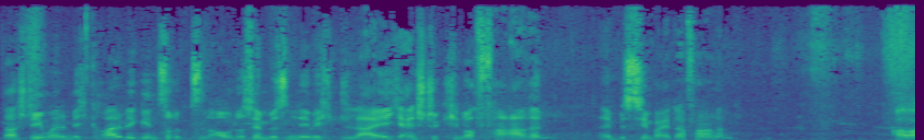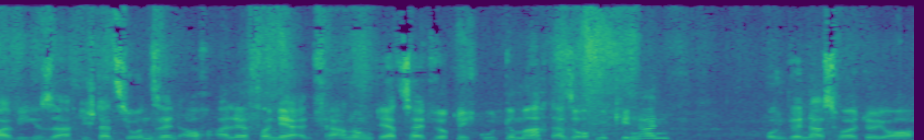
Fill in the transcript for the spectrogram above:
Da stehen wir nämlich gerade, wir gehen zurück zu den Autos. Wir müssen nämlich gleich ein Stückchen noch fahren, ein bisschen weiterfahren. Aber wie gesagt, die Stationen sind auch alle von der Entfernung derzeit wirklich gut gemacht, also auch mit Kindern. Und wenn das heute ja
